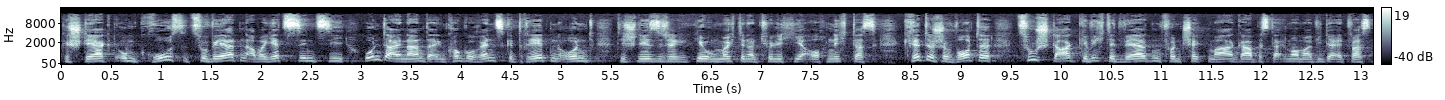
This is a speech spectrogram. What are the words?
gestärkt, um groß zu werden, aber jetzt sind sie untereinander in Konkurrenz getreten und die chinesische Regierung möchte natürlich hier auch nicht, dass kritische Worte zu stark gewichtet werden. Von Jack Ma gab es da immer mal wieder etwas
